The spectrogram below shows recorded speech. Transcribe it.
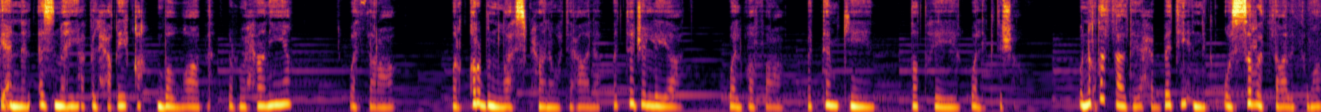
بأن الأزمة هي في الحقيقة بوابة للروحانية والثراء والقرب من الله سبحانه وتعالى والتجليات والوفرة والتمكين والتطهير والاكتشاف. والنقطة الثالثة يا أحبتي أنك والسر الثالث هو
